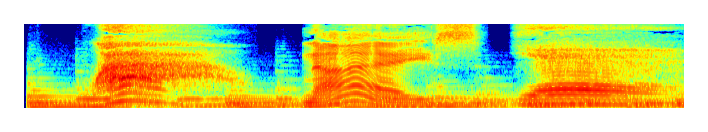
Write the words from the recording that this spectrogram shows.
Wow. Nice. Yeah.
